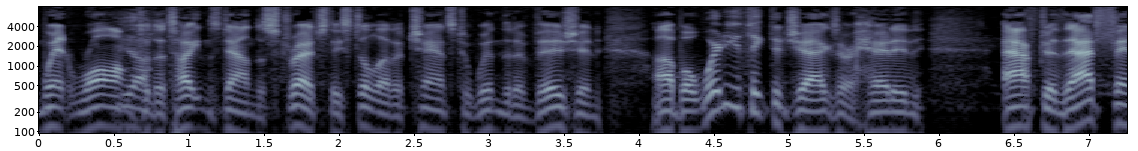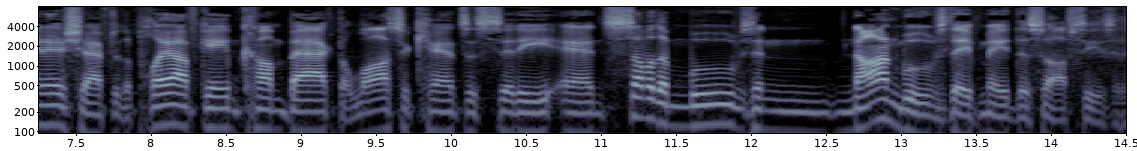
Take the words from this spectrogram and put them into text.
went wrong for the Titans down the stretch, they still had a chance to win the division. Uh, but where do you think the Jags are headed? After that finish, after the playoff game comeback, the loss of Kansas City, and some of the moves and non moves they've made this offseason.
